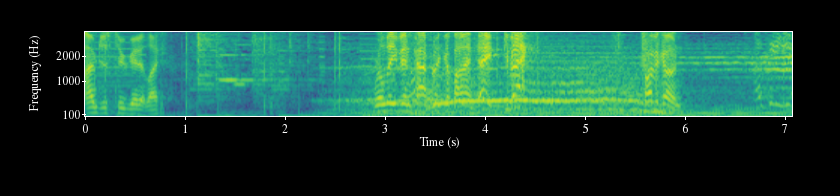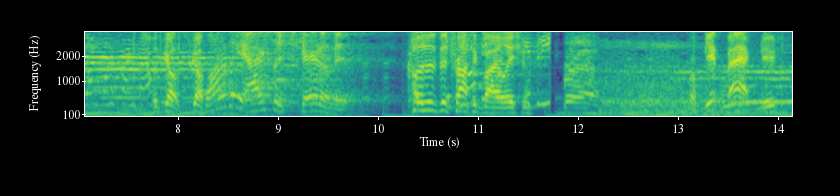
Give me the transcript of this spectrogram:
I'm just too good at life. We're leaving Paprika behind. Hey, get back! Traffic cone. Okay, you don't want to find out. Let's go, let's go. Why are they actually scared of it? Cause it's a traffic violation. Bruh. Bro, get back, dude.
